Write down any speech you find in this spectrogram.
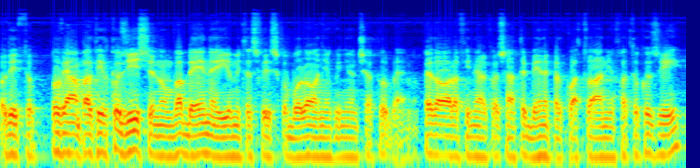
Ho detto proviamo a partire così, se non va bene io mi trasferisco a Bologna, quindi non c'è problema. Però alla fine la cosa è andata bene, per quattro anni ho fatto così,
